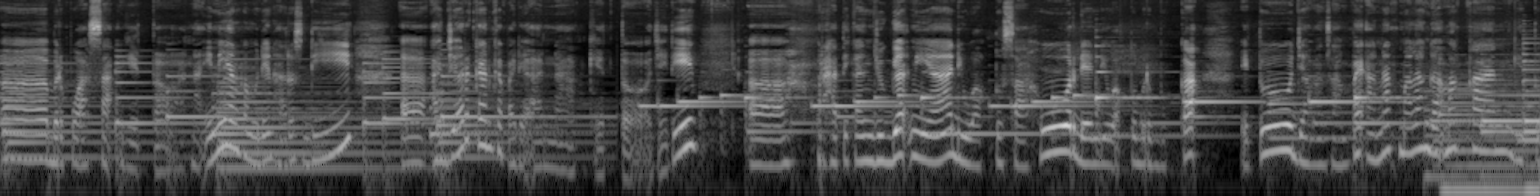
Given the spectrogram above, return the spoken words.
uh, berpuasa gitu. Nah ini yang kemudian harus diajarkan uh, kepada anak gitu. Jadi uh, perhatikan juga nih ya di waktu sahur dan di waktu berbuka itu jangan sampai anak malah nggak makan gitu.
